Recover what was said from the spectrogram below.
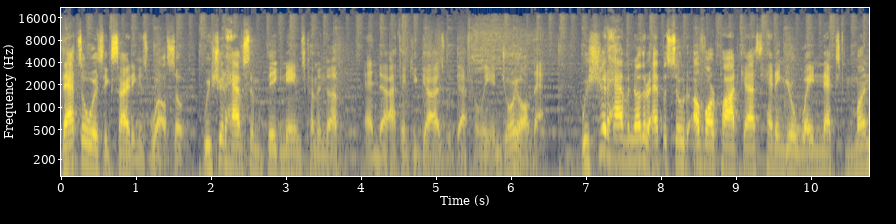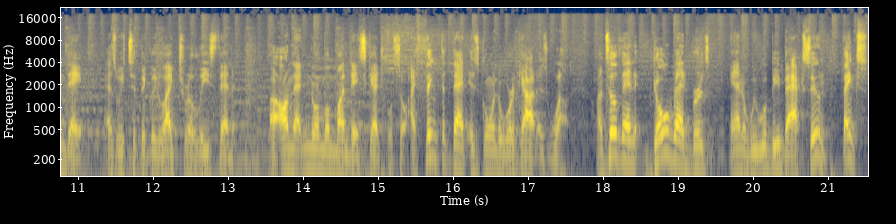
That's always exciting as well. So we should have some big names coming up, and uh, I think you guys would definitely enjoy all that. We should have another episode of our podcast heading your way next Monday, as we typically like to release them uh, on that normal Monday schedule. So I think that that is going to work out as well. Until then, go Redbirds, and we will be back soon. Thanks.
